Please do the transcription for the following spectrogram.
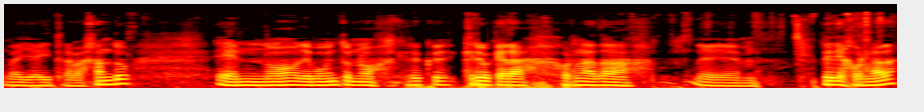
vaya ahí trabajando. Eh, no, de momento no, creo que, creo que hará jornada, eh, media jornada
